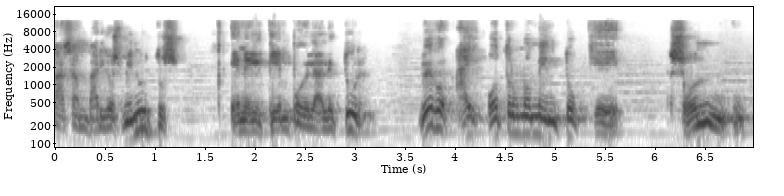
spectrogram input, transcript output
pasan varios minutos en el tiempo de la lectura. Luego hay otro momento que son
